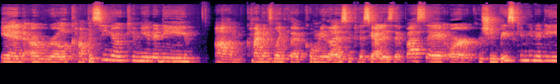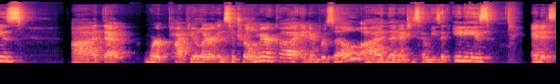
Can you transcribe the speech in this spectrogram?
in a rural campesino community, um, kind of like the comunidades eclesiales de base or Christian based communities uh, that were popular in Central America and in Brazil uh, in the 1970s and 80s. And it's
